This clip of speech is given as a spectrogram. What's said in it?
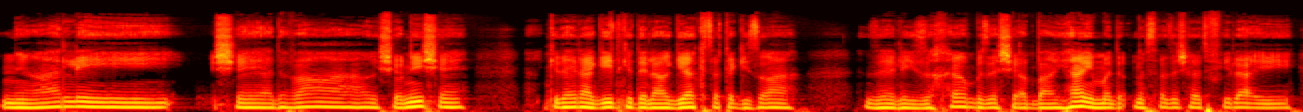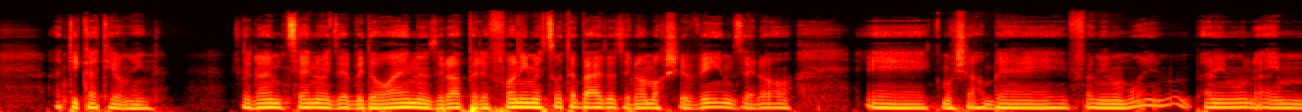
נראה לי שהדבר הראשוני שכדאי להגיד כדי להרגיע קצת את הגזרה, זה להיזכר בזה שהבעיה עם הנושא הזה של התפילה היא עתיקת יומין. זה לא המצאנו את זה בדורנו, זה לא הפלאפונים יצרו את הבעיה הזאת, זה לא המחשבים, זה לא, אה, כמו שהרבה פעמים אומרים, פעמים אולי הם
